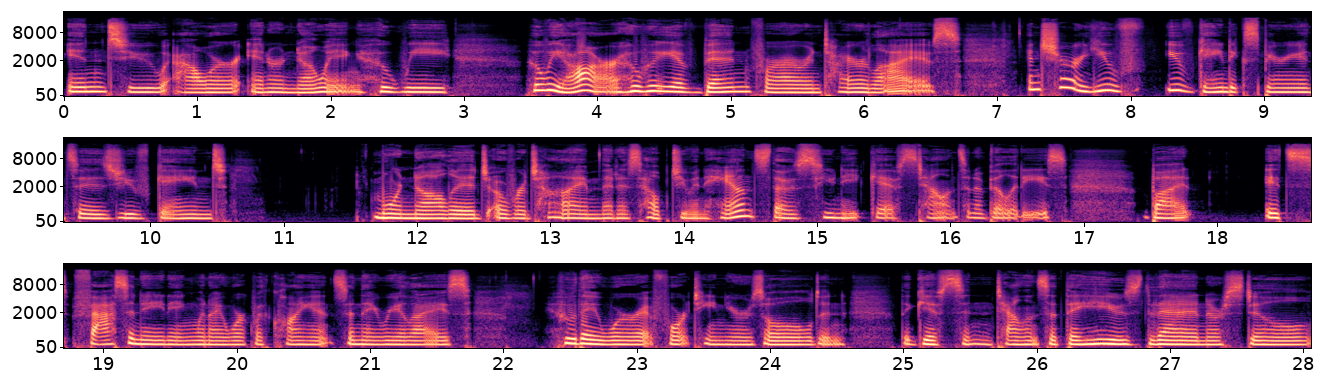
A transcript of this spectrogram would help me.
into our inner knowing who we who we are who we have been for our entire lives. And sure you've you've gained experiences you've gained more knowledge over time that has helped you enhance those unique gifts talents and abilities but it's fascinating when i work with clients and they realize who they were at 14 years old and the gifts and talents that they used then are still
